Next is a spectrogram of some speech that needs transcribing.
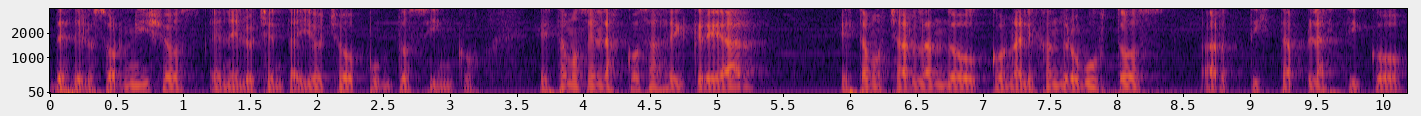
desde los hornillos en el 88.5. Estamos en las cosas del crear, estamos charlando con Alejandro Bustos, artista plástico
